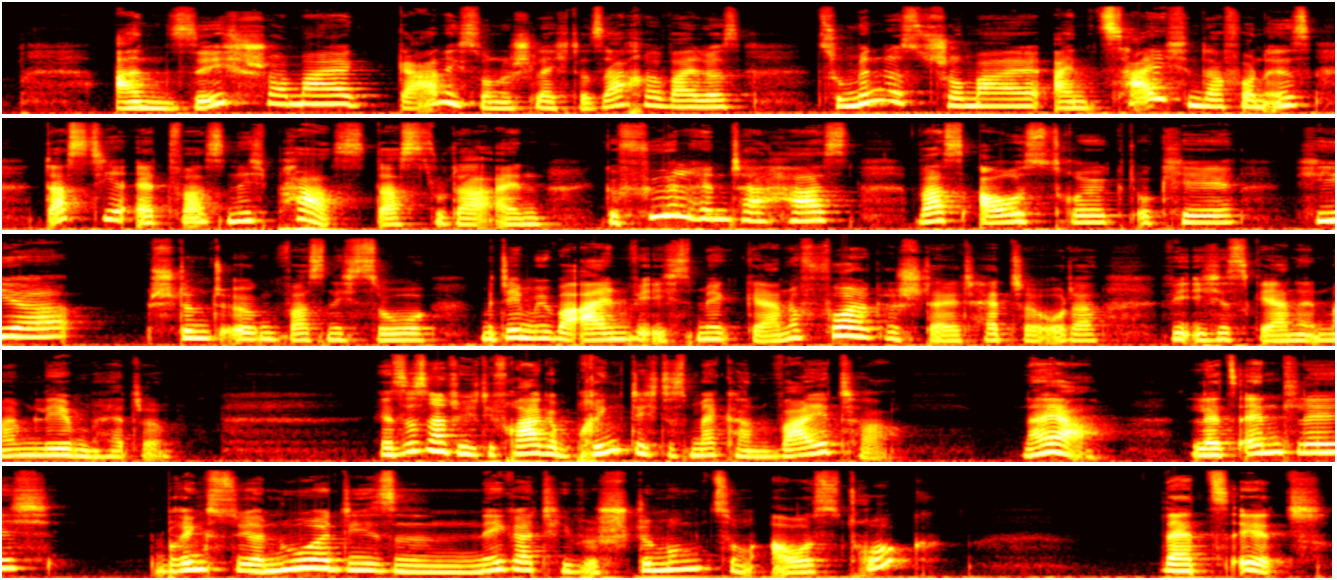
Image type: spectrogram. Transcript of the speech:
An sich schon mal gar nicht so eine schlechte Sache, weil es zumindest schon mal ein Zeichen davon ist, dass dir etwas nicht passt, dass du da ein Gefühl hinter hast, was ausdrückt, okay, hier stimmt irgendwas nicht so mit dem überein, wie ich es mir gerne vorgestellt hätte oder wie ich es gerne in meinem Leben hätte. Jetzt ist natürlich die Frage, bringt dich das Meckern weiter? Naja, letztendlich bringst du ja nur diese negative Stimmung zum Ausdruck. That's it.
